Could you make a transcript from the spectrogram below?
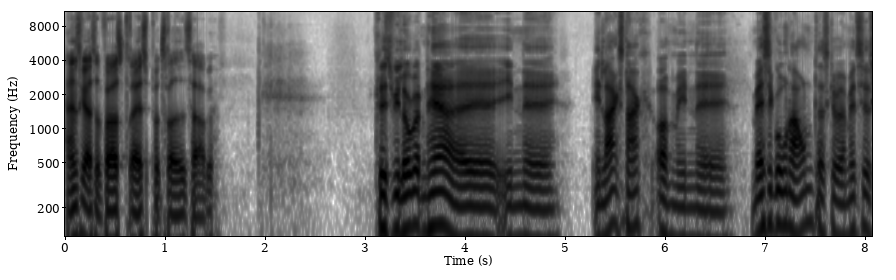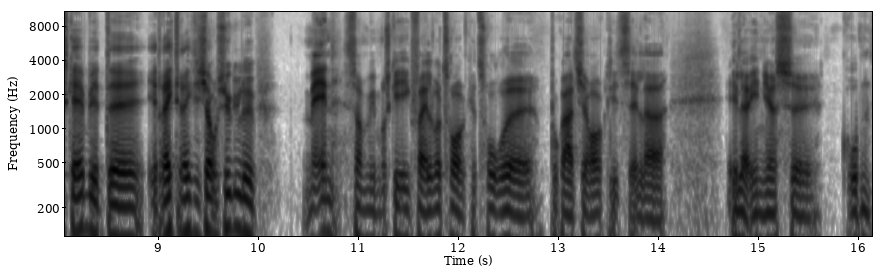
han skal altså først stress på tredje etape. Chris, vi lukker den her øh, en, øh, en lang snak om en øh, masse gode navne, der skal være med til at skabe et, øh, et rigtig, rigtig sjovt cykelløb, men som vi måske ikke for alvor tror kan tro øh, Pogacar, Roglic eller, eller Ineos øh, gruppen.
